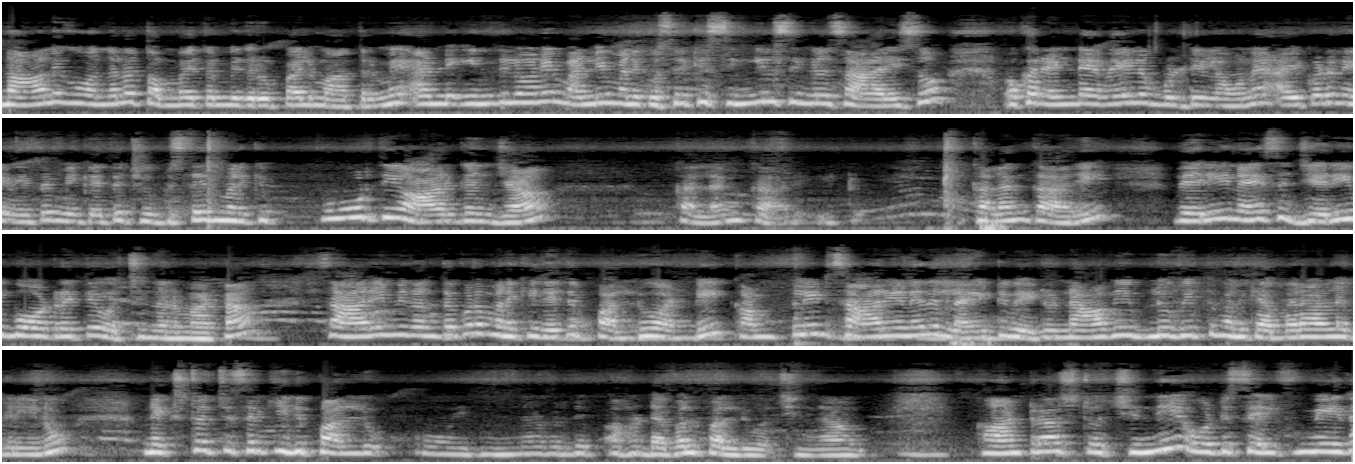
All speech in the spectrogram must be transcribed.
నాలుగు వందల తొంభై తొమ్మిది రూపాయలు మాత్రమే. అండ్ ఇందులోనే మళ్ళీ మనకి వచ్చరికి సింగిల్ సింగిల్ సారీస్ ఒక రెండు అవైలబిలిటీలో ఉన్నాయి. అవి కూడా నేనైతే మీకైతే చూపిస్తే మనకి పూర్తి ఆర్గంజా కలంకారీ ఇటు. Kalamkari. Very nice zari border అయితే వచ్చిందనమాట. సారీ మీదంతా కూడా మనకి ఇదైతే పళ్ళు అండి. కంప్లీట్ సారీ అనేది light weight navy blue with మనకి ఎమరాల్డ్ గ్రీన్ నెక్స్ట్ వచ్చేసరికి ఇది పళ్ళు. డబల్ పళ్ళు వచ్చిందా? కాంట్రాస్ట్ వచ్చింది. ఒకటి సెల్ఫ్ మీద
